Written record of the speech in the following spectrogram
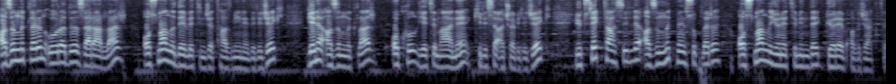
Azınlıkların uğradığı zararlar Osmanlı Devleti'nce tazmin edilecek, gene azınlıklar okul, yetimhane, kilise açabilecek, yüksek tahsilli azınlık mensupları Osmanlı yönetiminde görev alacaktı.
